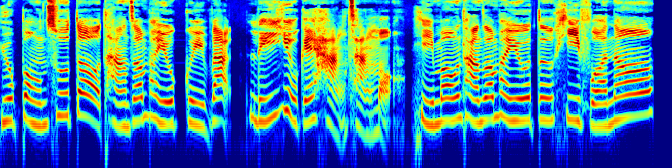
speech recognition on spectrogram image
有帮助到听众朋友规划旅游嘅行程冇？希望听众朋友都喜欢哦。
